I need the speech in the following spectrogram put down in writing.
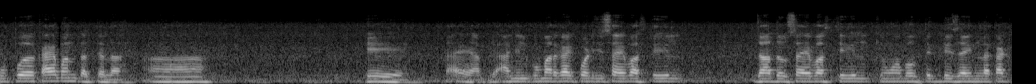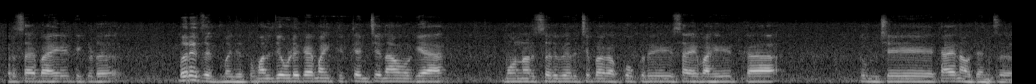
उप काय म्हणतात त्याला? हे काय आपले? अनिल कुमार गायकवाडजी साहेब असतील जाधव साहेब असतील किंवा बहुतेक डिझाईनला काटकर साहेब आहे तिकडं. बरेच आहेत म्हणजे तुम्हाला जेवढे काय माहिती आहेत त्यांचे नावं घ्या. मोनार सर्वेअरचे बघा कोकरे साहेब आहेत का? तुमचे काय नाव त्यांचं?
